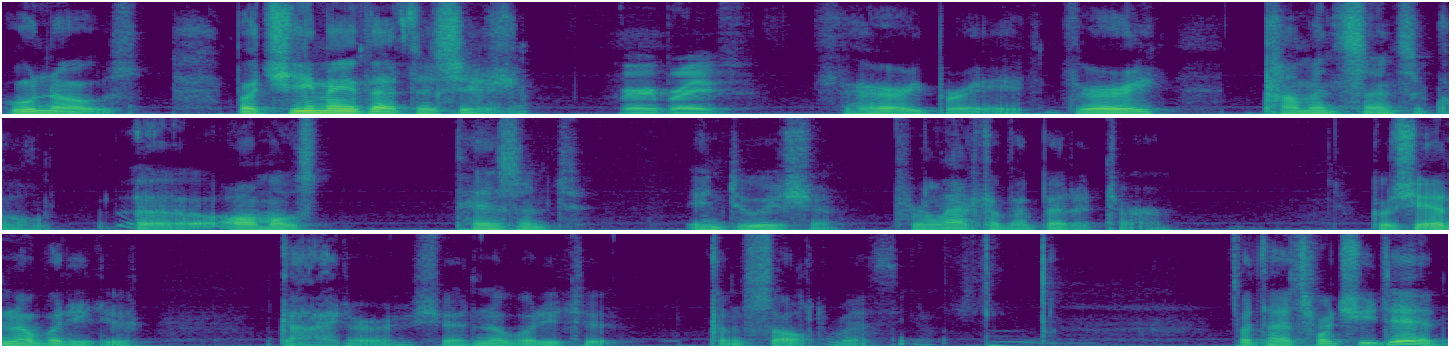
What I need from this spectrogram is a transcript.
who knows. But she made that decision. Very brave. Very brave. Very commonsensical. Uh, almost peasant intuition, for lack of a better term. Because she had nobody to guide her, she had nobody to consult with. But that's what she did.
